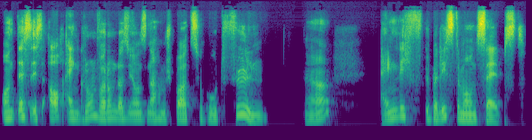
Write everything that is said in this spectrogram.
Und das ist auch ein Grund, warum dass wir uns nach dem Sport so gut fühlen, ja. Eigentlich überlisten wir uns selbst.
